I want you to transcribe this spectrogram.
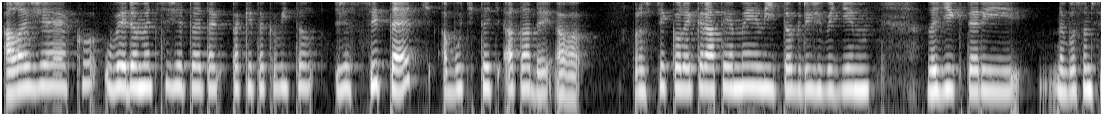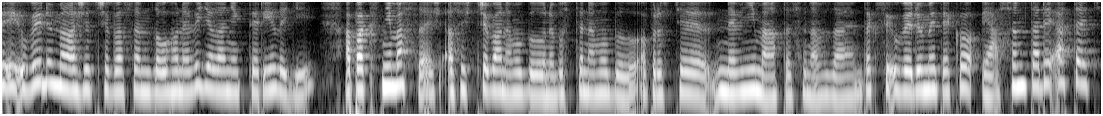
ale že jako uvědomit si, že to je tak, taky takový to, že jsi teď a buď teď a tady a prostě kolikrát je mi líto, když vidím lidi, který, nebo jsem si i uvědomila, že třeba jsem dlouho neviděla některý lidi a pak s nima seš a jsi třeba na mobilu nebo jste na mobilu a prostě nevnímáte se navzájem, tak si uvědomit jako já jsem tady a teď.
